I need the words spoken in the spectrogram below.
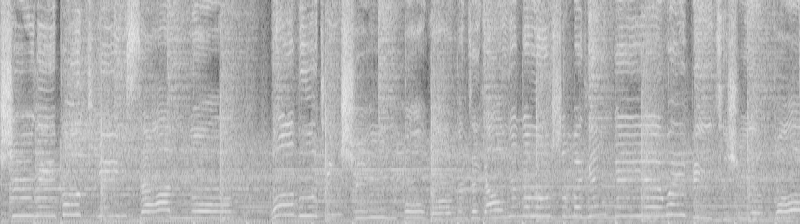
是你不停散落，我不停失火。我们在遥远的路上，白天黑夜为彼此是烟火。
